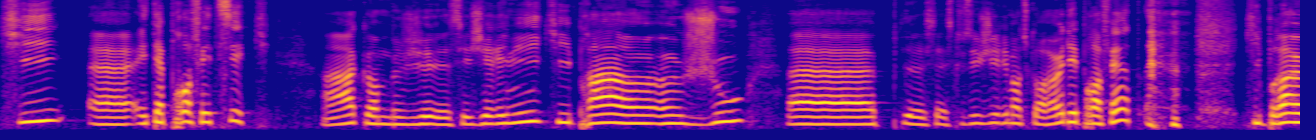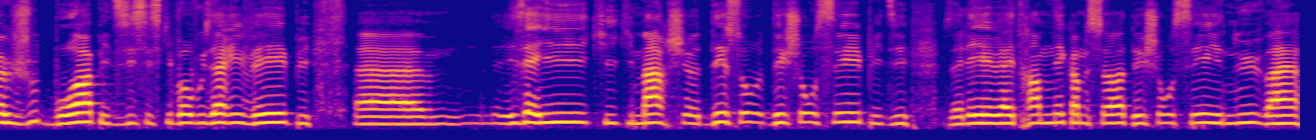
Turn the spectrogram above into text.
qui euh, était prophétique. Hein, comme c'est Jérémie qui prend un, joug euh, est-ce que c'est Jérémie, en tout cas, un des prophètes, qui prend un joug de bois et dit c'est ce qui va vous arriver. Puis euh, Isaïe qui, marche déchaussé, puis dit vous allez être emmené comme ça, déchaussé et nu vers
